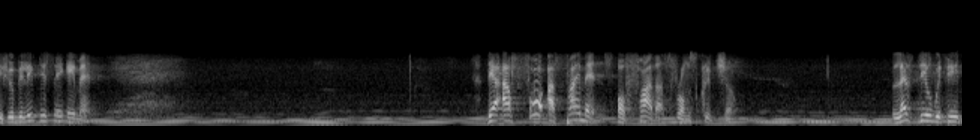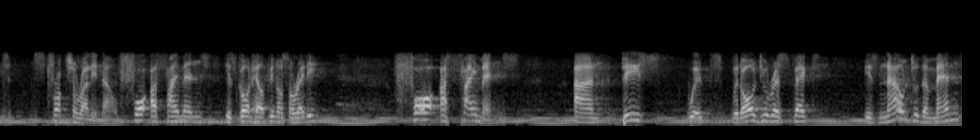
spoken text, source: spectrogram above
If you believe this, say amen. There are four assignments of fathers from scripture. Let's deal with it structurally now. Four assignments. Is God helping us already? Four assignments. And this, with, with all due respect, is now to the men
